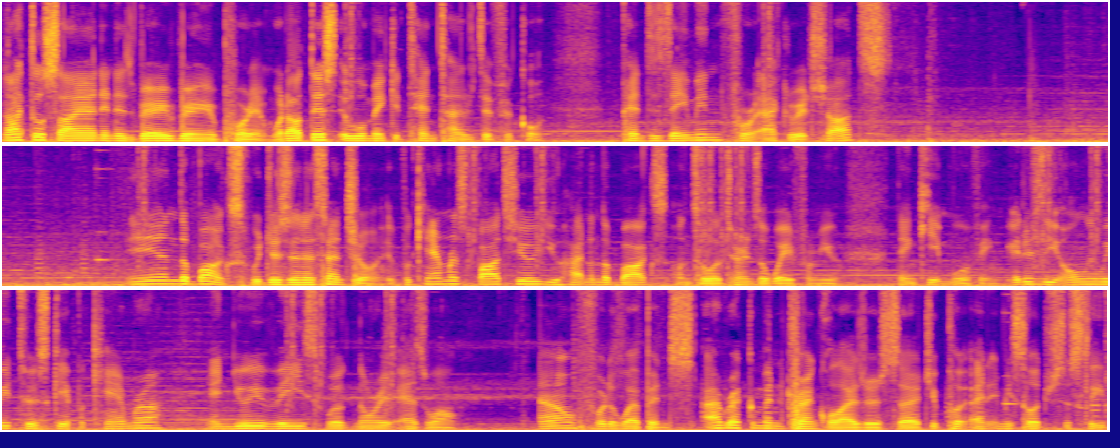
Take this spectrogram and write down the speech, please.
Noctocyanin is very very important. Without this, it will make it 10 times difficult. Pentazemin for accurate shots. And the box, which is an essential. If a camera spots you, you hide in the box until it turns away from you, then keep moving. It is the only way to escape a camera, and UAVs will ignore it as well. Now for the weapons. I recommend a tranquilizer so that you put enemy soldiers to sleep.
